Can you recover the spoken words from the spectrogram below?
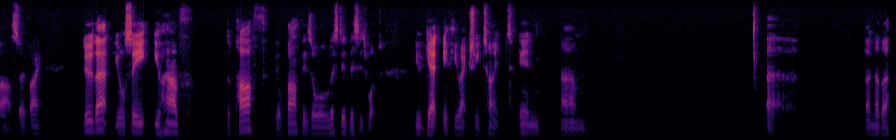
path. So if I do that you'll see you have the path. Your path is all listed. This is what you'd get if you actually typed in um, uh, another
